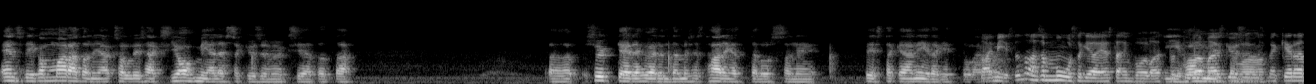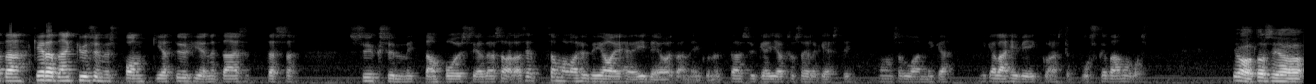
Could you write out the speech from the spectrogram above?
ensi viikon maratonjakson lisäksi jo mielessä kysymyksiä tota, sykkeiden hyödyntämisestä harjoittelussa, niin pistäkää niitäkin tulemaan. Tai mistä tahansa muustakin aiheesta, niin voi laittaa Ihan tulemaan kysymys. vaan. Me kerätään, kerätään kysymyspankki ja tyhjennetään sitten tässä syksyn mittaan pois sieltä ja saadaan sieltä samalla hyviä aiheideoita, niin kuin nyt tämä sykejakso selkeästi on sellainen, mikä, mikä lähiviikkoina sitten pusketaan ulos. Joo, tosiaan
